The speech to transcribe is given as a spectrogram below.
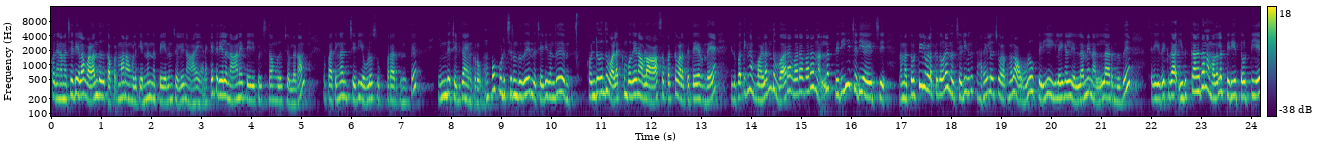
கொஞ்சம் நம்ம செடியெல்லாம் வளர்ந்ததுக்கு அப்புறமா நான் உங்களுக்கு என்னென்ன பேருன்னு சொல்லி நான் எனக்கே தெரியல. நானே தேடி பிடிச்சி தான் உங்களுக்கு சொல்லணும். இப்போ பார்த்தீங்கன்னா இந்த செடி எவ்வளோ சூப்பராக இருக்குன்ட்டு இந்த செடி தான் எனக்கு ரொம்ப பிடிச்சிருந்தது. இந்த செடி வந்து கொண்டு வந்து வளர்க்கும் போதே நான் அவ்வளோ ஆசைப்பட்டு வளர்த்துட்டே இருந்தேன். இது பார்த்திங்கன்னா வளர்ந்து வர வர வர நல்ல பெரிய செடி ஆயிடுச்சு நம்ம தொட்டியில் வளர்க்கறதோட இந்த செடி வந்து தரையில் வச்சு வளர்க்கும் போது அவ்வளோ பெரிய இலைகள் எல்லாமே நல்லா இருந்தது. சரி இதுக்கு தான் இதுக்காக தான் நான் முதல்ல பெரிய தொட்டியே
